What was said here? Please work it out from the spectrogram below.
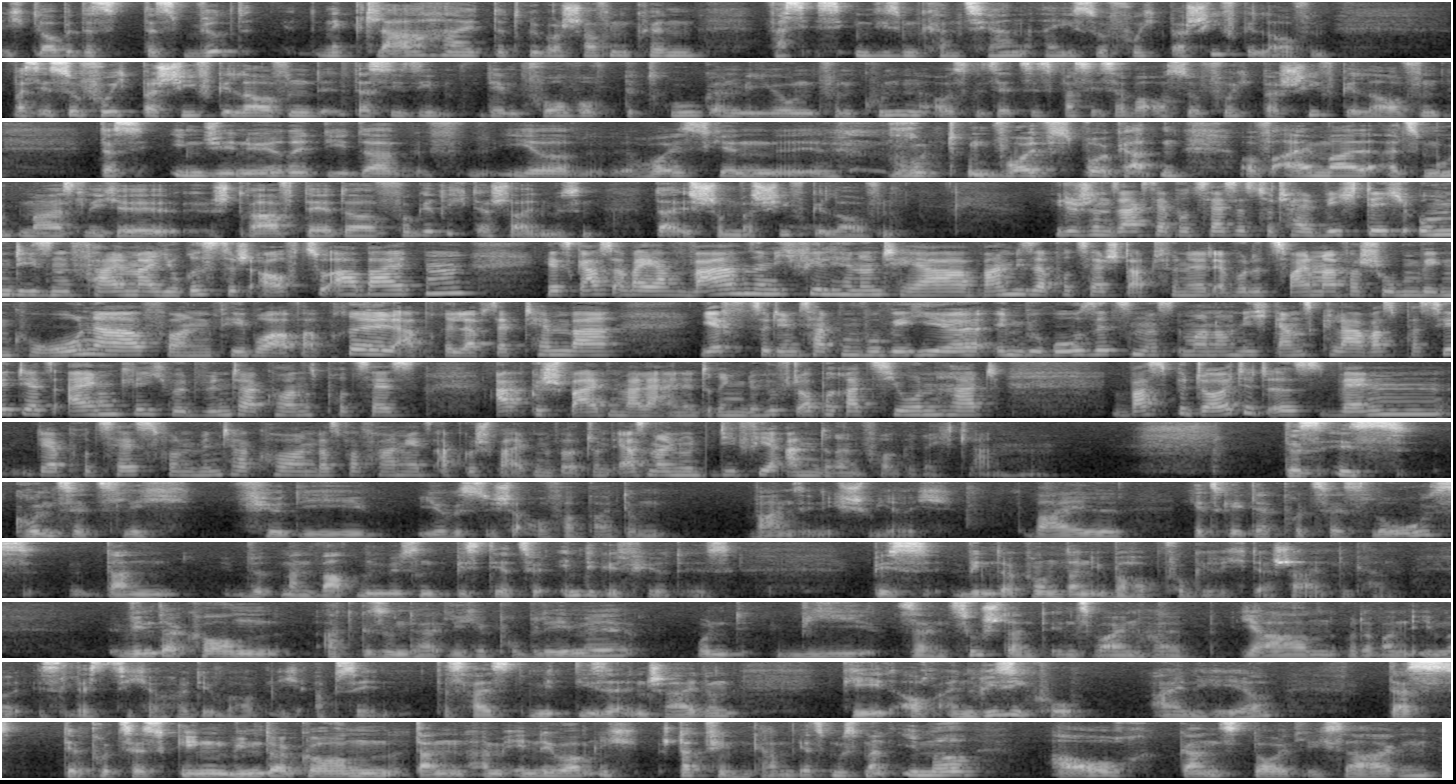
ich glaube, das, das wird eine Klarheit darüber schaffen können, was ist in diesem Konzern eigentlich so furchtbar schiefgelaufen. Was ist so furchtbar schiefgelaufen, dass sie dem Vorwurf Betrug an Millionen von Kunden ausgesetzt ist? Was ist aber auch so furchtbar schiefgelaufen, dass Ingenieure, die da ihr Häuschen äh, rund um Wolfsburg hatten, auf einmal als mutmaßliche Straftäter vor Gericht erscheinen müssen. Da ist schon was schiefgelaufen. Wie du schon sagst, der Prozess ist total wichtig, um diesen Fall mal juristisch aufzuarbeiten. Jetzt gab es aber ja wahnsinnig viel hin und her, wann dieser Prozess stattfindet. Er wurde zweimal verschoben wegen Corona, von Februar auf April, April auf September. Jetzt zu dem Zeitpunkt, wo wir hier im Büro sitzen, ist immer noch nicht ganz klar, was passiert jetzt eigentlich. Wird Winterkorns Prozess abgespalten, weil er eine dringende Hüftoperation hat? Was bedeutet es, wenn der Prozess von Winterkorn, das Verfahren jetzt abgespalten wird und erstmal nur die vier anderen vor Gericht landen? Das ist grundsätzlich für die juristische Aufarbeitung wahnsinnig schwierig, weil jetzt geht der Prozess los, dann wird man warten müssen, bis der zu Ende geführt ist bis Winterkorn dann überhaupt vor Gericht erscheinen kann. Winterkorn hat gesundheitliche Probleme und wie sein Zustand in zweieinhalb Jahren oder wann immer ist, lässt sich ja heute überhaupt nicht absehen. Das heißt, mit dieser Entscheidung geht auch ein Risiko einher, dass der Prozess gegen Winterkorn dann am Ende überhaupt nicht stattfinden kann. Jetzt muss man immer auch ganz deutlich sagen,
